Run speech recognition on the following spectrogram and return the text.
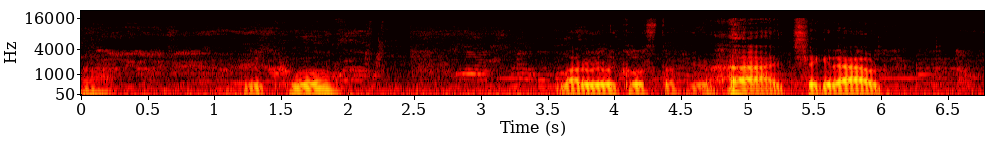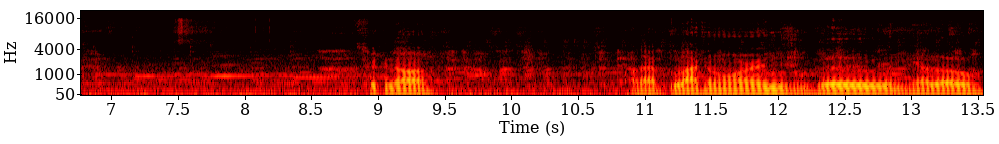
Oh, really cool. A lot of really cool stuff here. Ah, check it out. Check it out. All that black and orange and blue and yellow.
